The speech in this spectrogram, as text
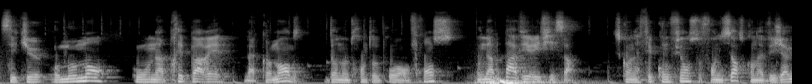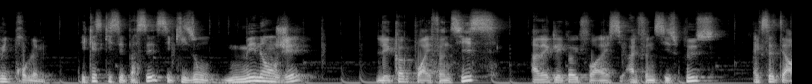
c'est que au moment où on a préparé la commande dans notre entrepôt en France, on n'a pas vérifié ça. Parce qu'on a fait confiance aux fournisseurs, parce qu'on n'avait jamais eu de problème. Et qu'est-ce qui s'est passé? C'est qu'ils ont mélangé les coques pour iPhone 6 avec les coques pour iPhone 6 Plus, etc.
